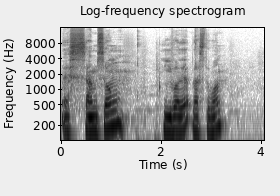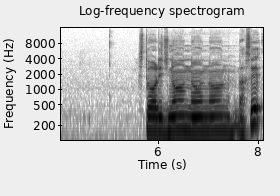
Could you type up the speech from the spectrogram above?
A Samsung. Evo, yep, that's the one. Storage, none, none, none. That's it.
